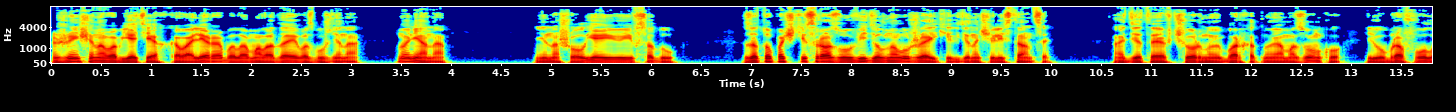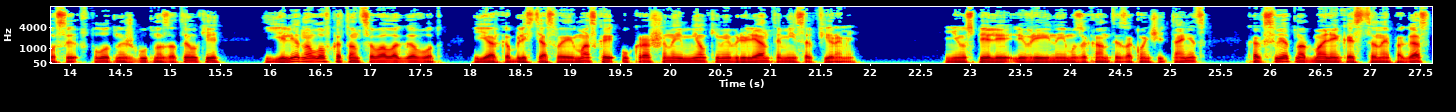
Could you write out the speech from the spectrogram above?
Женщина в объятиях кавалера была молода и возбуждена, но не она. Не нашел я ее и в саду. Зато почти сразу увидел на лужайке, где начались танцы. Одетая в черную бархатную амазонку и убрав волосы в плотный жгут на затылке, Елена ловко танцевала гавот, ярко блестя своей маской, украшенной мелкими бриллиантами и сапфирами. Не успели ливрейные музыканты закончить танец, как свет над маленькой сценой погас,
